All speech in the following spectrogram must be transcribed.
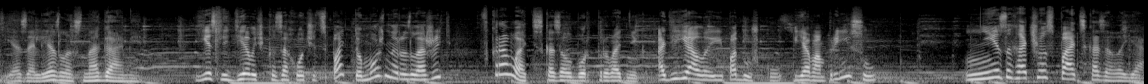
я залезла с ногами. «Если девочка захочет спать, то можно разложить в кровать», — сказал бортпроводник. «Одеяло и подушку я вам принесу». «Не захочу спать», — сказала я.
